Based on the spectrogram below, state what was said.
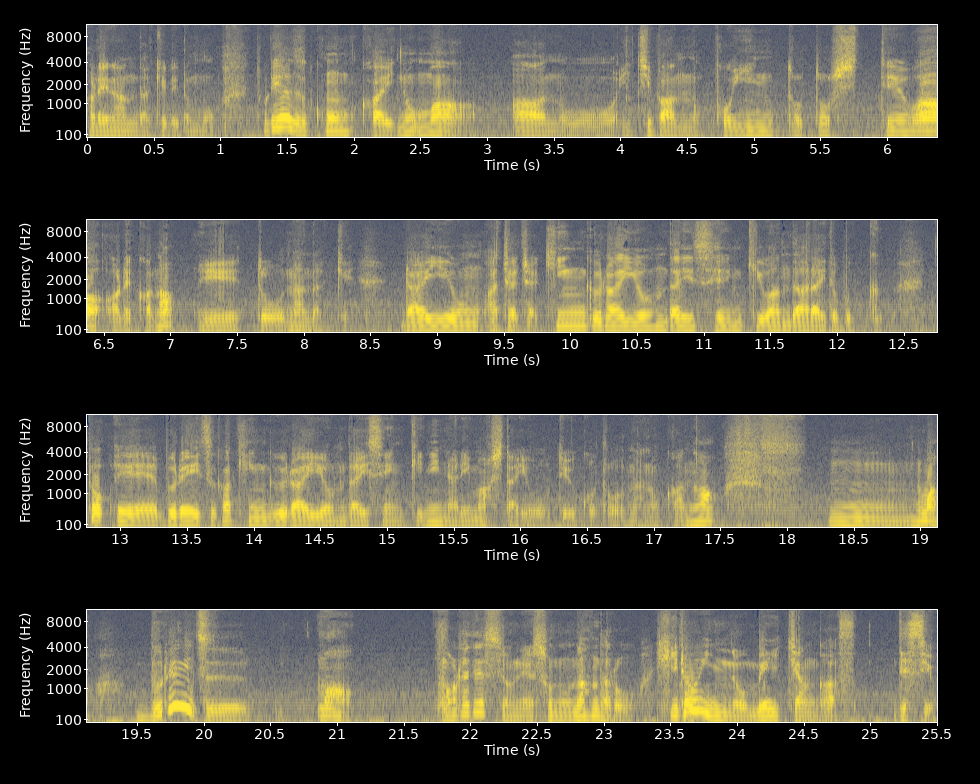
あれなんだけれども、とりあえず今回の、まあ、あの、一番のポイントとしては、あれかな？えっ、と、なんだっけ、ライオン、あ、違う違う、キングライオン大戦記ワンダーライドブック。と、えーブレイズがキングライオン大戦記になりましたよということなのかな。うん、まあ、ブレイズ、まあ、あれですよね、その、なんだろう、ヒロインのメイちゃんが、ですよ。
